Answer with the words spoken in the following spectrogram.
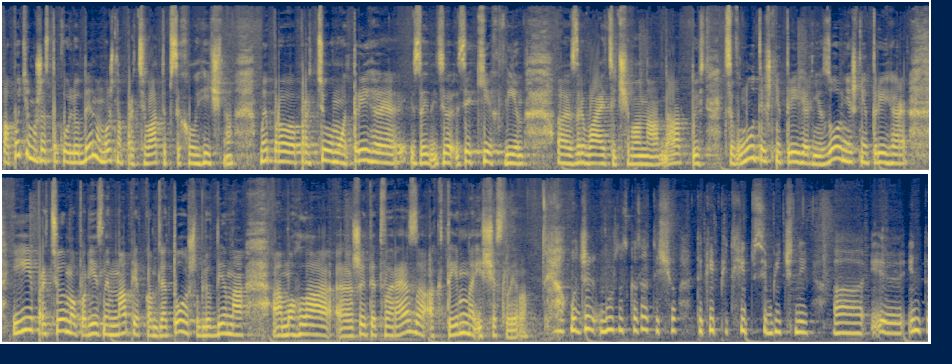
а потім вже з такою людиною можна працювати психологічно. Ми пропрацюємо тригери, з, яких він е, зривається чи вона. Да? Тобто це внутрішні тригерні, зовнішні тригери. І працюємо по різним напрямкам для того, щоб людина е, могла е, жити тверезо, активно і щаслива. Отже, можна сказати, що такий підхід всебічний а, е, інте-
